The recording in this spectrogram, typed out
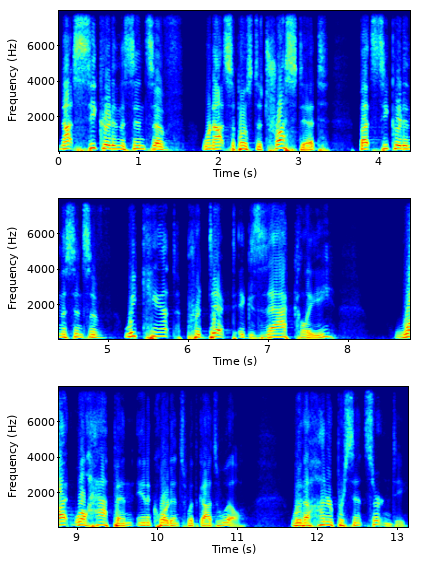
Not secret in the sense of we're not supposed to trust it, but secret in the sense of we can't predict exactly what will happen in accordance with God's will with 100% certainty.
